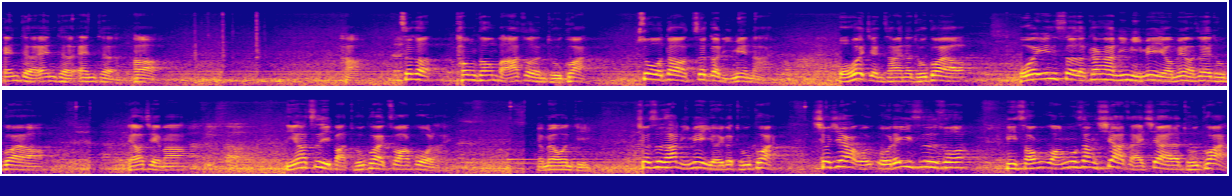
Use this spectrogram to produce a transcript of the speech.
，enter enter enter，哈，好，这个。通通把它做成图块，做到这个里面来。我会检查你的图块哦，我会音色的看看你里面有没有这些图块哦。了解吗？你要自己把图块抓过来，有没有问题？就是它里面有一个图块，就像我我的意思是说，你从网络上下载下来的图块，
